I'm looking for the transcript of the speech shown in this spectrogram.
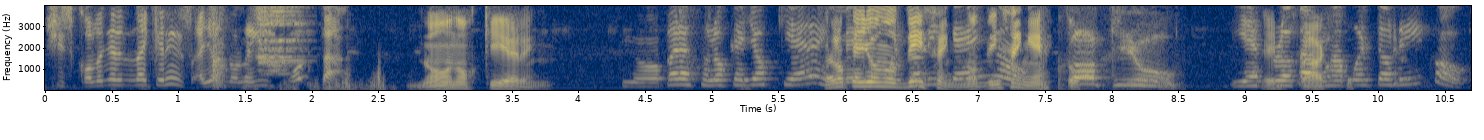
She's calling it like it is. A ellos no les importa. No nos quieren. No, pero eso es lo que ellos quieren. Es lo que ellos los nos dicen, nos dicen esto. Y explotamos Exacto. a Puerto Rico.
